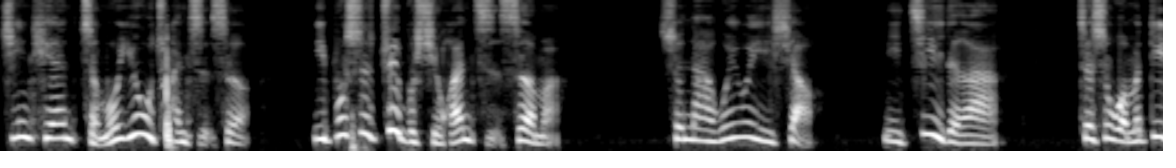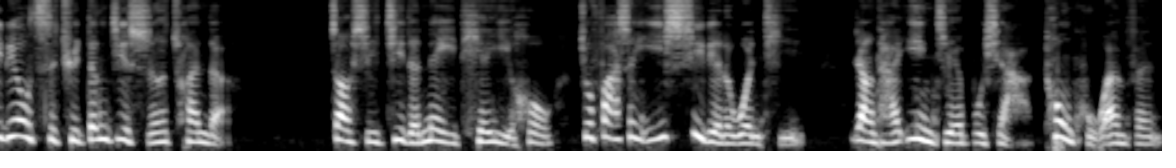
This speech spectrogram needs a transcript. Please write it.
今天怎么又穿紫色？你不是最不喜欢紫色吗？”孙娜微微一笑：“你记得啊，这是我们第六次去登记时穿的。”赵熙记得那一天以后就发生一系列的问题，让他应接不暇，痛苦万分。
